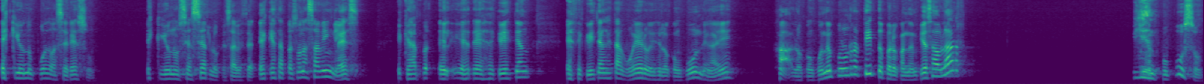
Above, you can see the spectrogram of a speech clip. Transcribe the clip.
es que yo no puedo hacer eso, es que yo no sé hacer lo que sabe hacer, es que esta persona sabe inglés, es que Cristian, este Cristian está güero y se lo confunden ahí lo confunden por un ratito, pero cuando empieza a hablar, bien pupuso.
